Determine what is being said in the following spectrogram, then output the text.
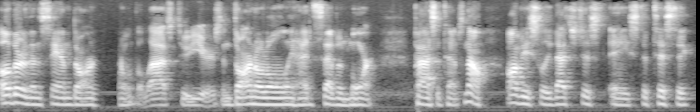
other than Sam Darnold the last two years, and Darnold only had seven more pass attempts. Now, obviously, that's just a statistic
